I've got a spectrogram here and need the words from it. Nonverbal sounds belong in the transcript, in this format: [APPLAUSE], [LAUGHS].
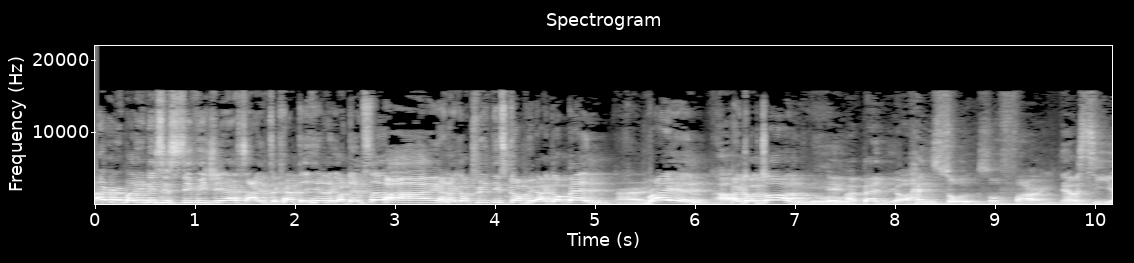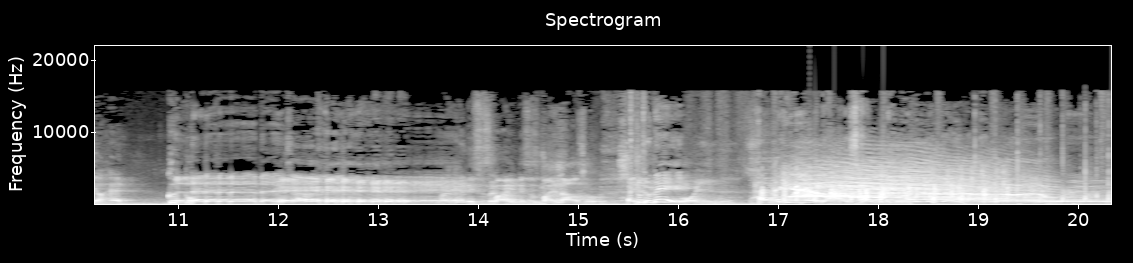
Hi everybody, this is CVGS. I'm the captain here and I got Dempster. Hi. And I got Trinity Scrub here. I got Ben. Hi. Brian. Hi. I got John. Hey, my Ben, your hand so so far. You never see your head. Good boy. there, there, there, there is, uh, Hey. [LAUGHS] hey, this is mine. This is mine now. So, and today, [LAUGHS] Happy New Year, guys! Happy New Year!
